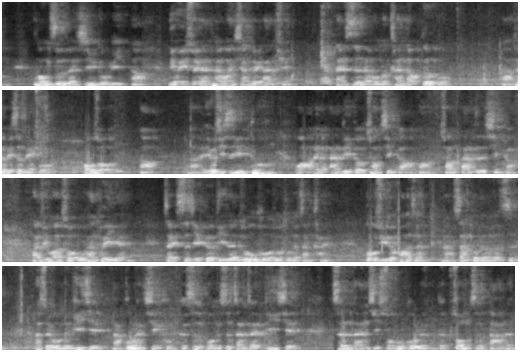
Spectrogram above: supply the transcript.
同志仍需努力啊！因为虽然台湾相对安全，但是呢，我们看到各国啊，特别是美国、欧洲啊啊，尤其是印度。哇，那个案例都创新高啊，创单日新高。换句话说，武汉肺炎在世界各地仍如火如荼的展开，后续的发展啊尚不得而知。那所以我们医界啊固然辛苦，可是我们是站在第一线，承担起守护国人的重责大任。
